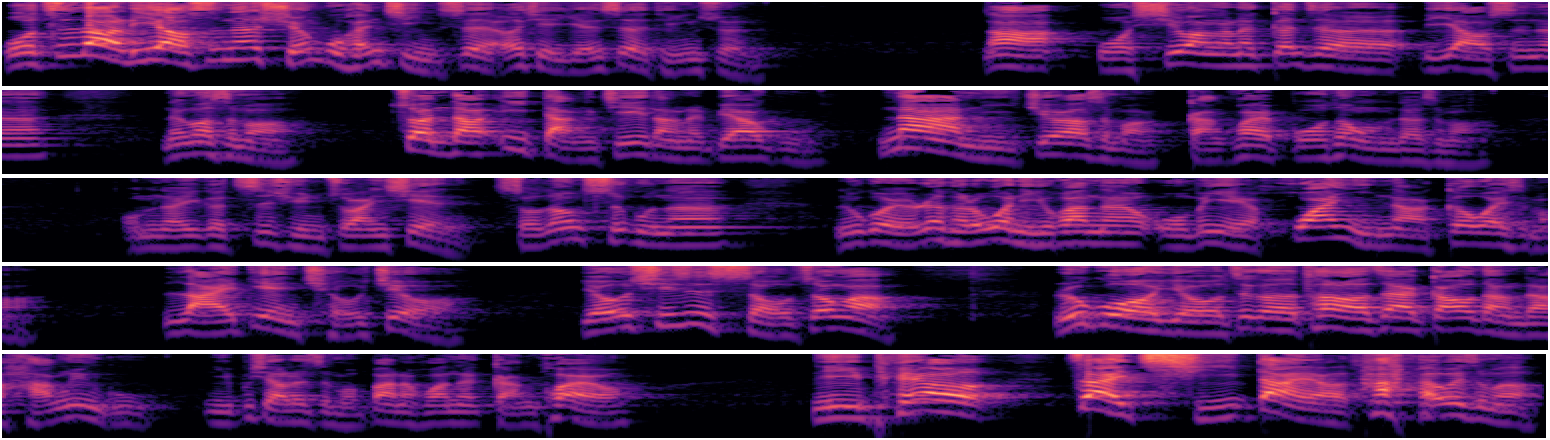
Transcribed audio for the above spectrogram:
我知道李老师呢选股很谨慎，而且颜色挺准。那我希望呢跟着李老师呢，能够什么赚到一档接一档的标股。那你就要什么？赶快拨通我们的什么？我们的一个咨询专线。手中持股呢，如果有任何的问题的话呢，我们也欢迎啊各位什么来电求救啊，尤其是手中啊如果有这个套牢在高档的航运股，你不晓得怎么办的话呢，赶快哦，你不要再期待啊，它还会什么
